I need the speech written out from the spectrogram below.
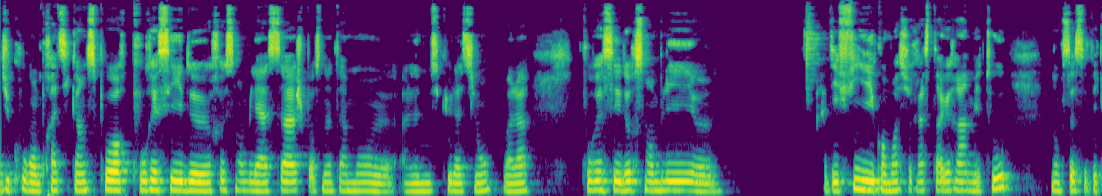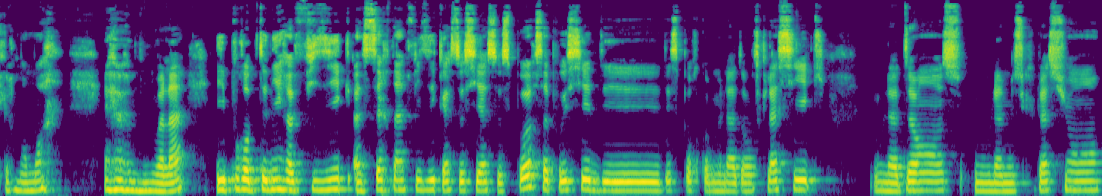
du coup, on pratique un sport pour essayer de ressembler à ça. Je pense notamment à la musculation, voilà, pour essayer de ressembler des filles qu'on voit sur Instagram et tout. Donc ça, c'était clairement moi. voilà. Et pour obtenir un physique, un certain physique associé à ce sport, ça peut aussi être des, sports comme la danse classique, ou la danse, ou la musculation,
